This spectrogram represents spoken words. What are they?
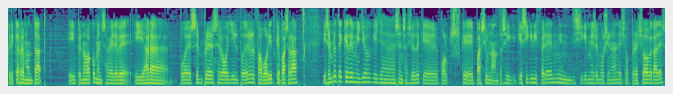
crec que ha remuntat i però no va començar gaire bé i ara pues, sempre se veu allí el poder el favorit que passarà i sempre te queda millor aquella sensació de que vols que passi un altre, sigui, que sigui diferent i sigui més emocionant i això, per això a vegades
